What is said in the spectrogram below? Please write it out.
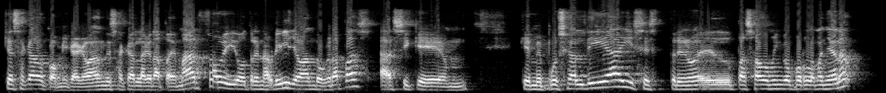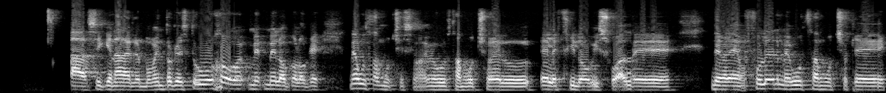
que han sacado cómic, acaban de sacar la grapa de marzo y otra en abril llevando grapas, así que, mm, que me puse al día y se estrenó el pasado domingo por la mañana Así que nada, en el momento que estuvo me, lo coloqué. Me ha gustado muchísimo, a mí me gusta mucho el, estilo visual de, de, Brian Fuller, me gusta mucho que,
